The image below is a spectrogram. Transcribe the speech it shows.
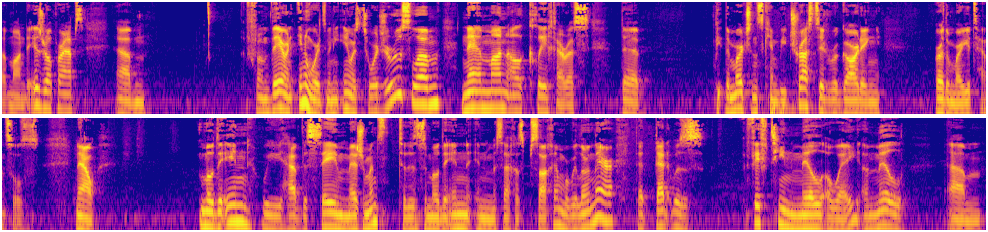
of modern Israel, perhaps. Um, from there and inwards, meaning inwards toward Jerusalem, Ne'eman al Klei Cheres, the the merchants can be trusted regarding earthenware utensils. Now, Moda'in, we have the same measurements to this Moda'in in Maseches Pesachim, where we learn there that that was 15 mil away. A mil, um,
